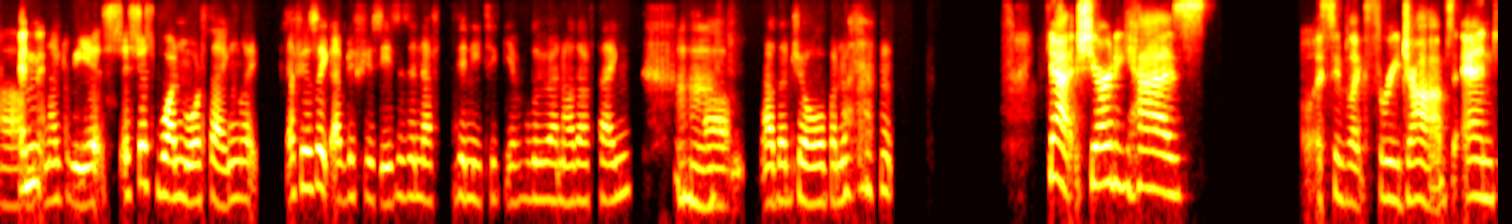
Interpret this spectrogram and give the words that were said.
Um, And- and, I agree, it's it's just one more thing. Like it feels like every few seasons, and if they need to give Lou another thing, Mhm. um, another job, another. yeah she already has it seems like three jobs and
